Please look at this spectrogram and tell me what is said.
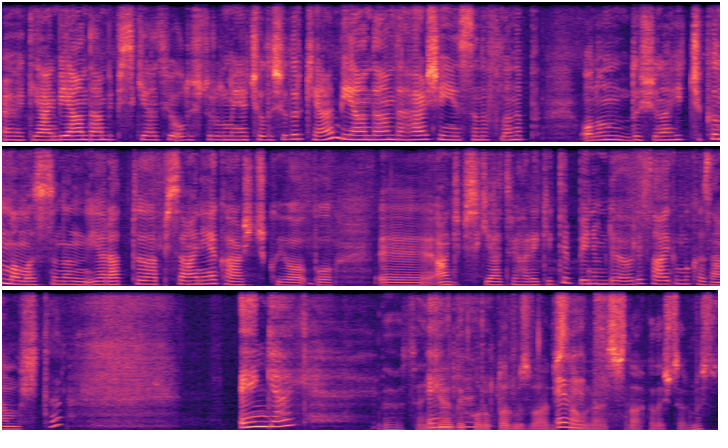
Evet yani bir yandan bir psikiyatri oluşturulmaya çalışılırken bir yandan da her şeyin sınıflanıp onun dışına hiç çıkılmamasının yarattığı hapishaneye karşı çıkıyor bu e, antipsikiyatri hareketi. Benim de öyle saygımı kazanmıştı. Engel. Evet engelde engel. konuklarımız vardı İstanbul evet. Üniversitesi'nde arkadaşlarımız.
